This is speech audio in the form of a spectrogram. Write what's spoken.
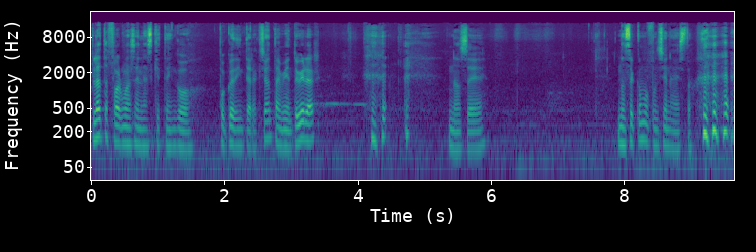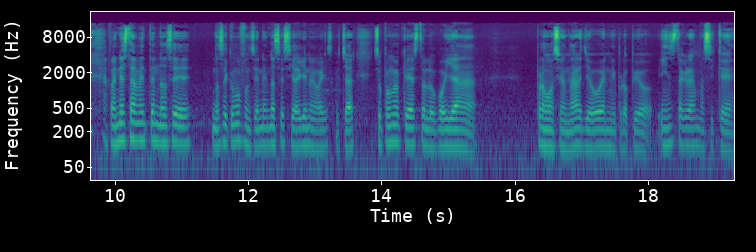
plataformas en las que tengo poco de interacción, también Twitter. no sé. No sé cómo funciona esto. Honestamente no sé, no sé cómo funciona, no sé si alguien me va a escuchar. Supongo que esto lo voy a promocionar yo en mi propio Instagram, así que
